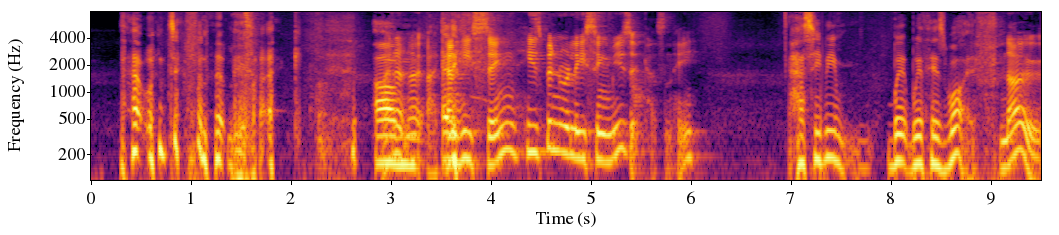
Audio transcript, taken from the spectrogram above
that would definitely work. I Um, don't know. Can he sing? He's been releasing music, hasn't he? Has he been with, with his wife? No,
